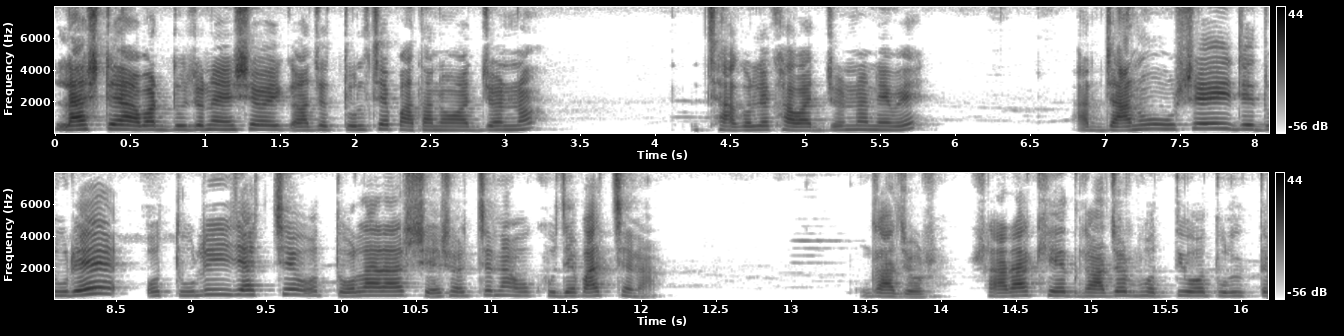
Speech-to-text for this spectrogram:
লাস্টে আবার দুজনে এসে ওই গাজর তুলছে পাতা নেওয়ার জন্য, ছাগলে খাওয়ার জন্য নেবে। আর জানু সেই যে দূরে ও তুলেই যাচ্ছে, ও তোলার আর শেষ হচ্ছে না, ও খুঁজে পাচ্ছে না। গাজর। সারা ক্ষেত গাজর ভর্তি ও তুলতে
